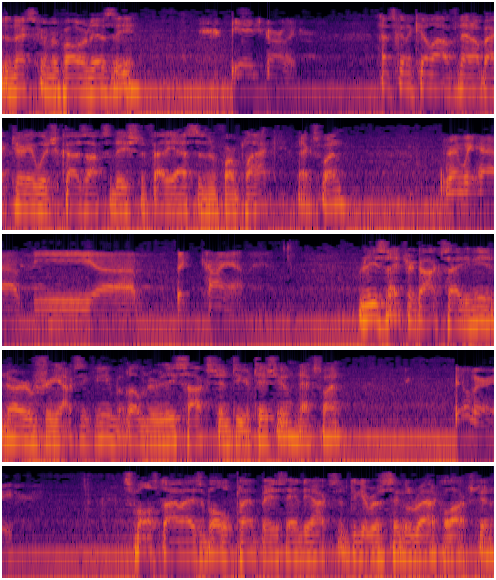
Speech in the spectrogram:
The next component is the aged garlic. that's going to kill off nanobacteria which cause oxidation of fatty acids and form plaque. Next one. And then we have the uh, the cayenne. Release nitric oxide. You need in order for your oxyhemoglobin to release oxygen to your tissue. Next one. Bilberry. Small stylizable plant-based antioxidant to get rid of single radical oxygen.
